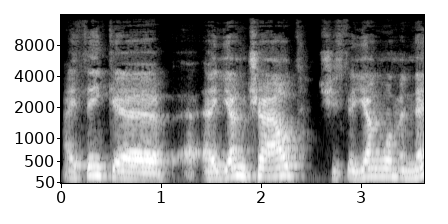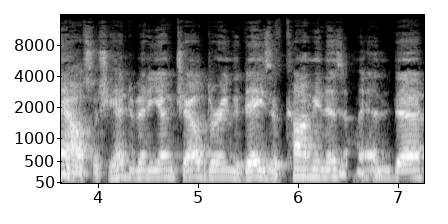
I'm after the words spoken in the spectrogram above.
I think, uh, a young child. She's a young woman now, so she had to have been a young child during the days of communism, and uh,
